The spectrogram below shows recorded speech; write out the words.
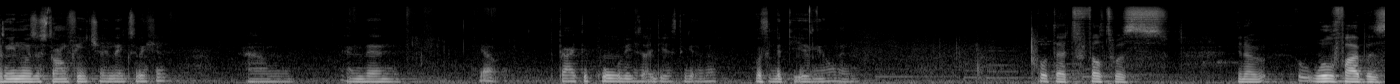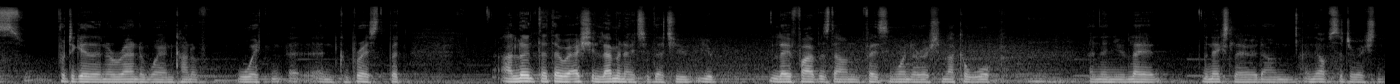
Green was a strong feature in the exhibition. Um, and then yeah tried to pull these ideas together with the material and thought that felt was you know, wool fibers put together in a random way and kind of wet and, and compressed. But I learned that they were actually laminated, that you, you lay fibers down facing one direction like a warp, mm. and then you lay the next layer down in the opposite direction.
